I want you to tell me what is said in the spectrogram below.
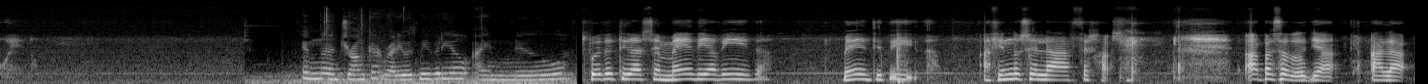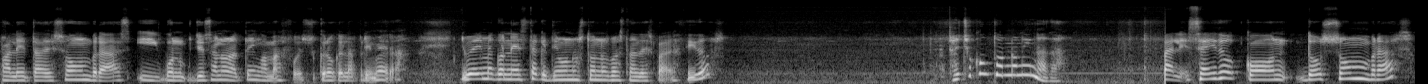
bueno. In the drunk get ready with me video, I knew después de tirarse media vida, media vida, haciéndose las cejas, ha pasado ya a la paleta de sombras y bueno, yo esa no la tengo, además fue creo que la primera. Yo voy a irme con esta que tiene unos tonos bastante parecidos ha hecho contorno ni nada? Vale, se ha ido con dos sombras.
